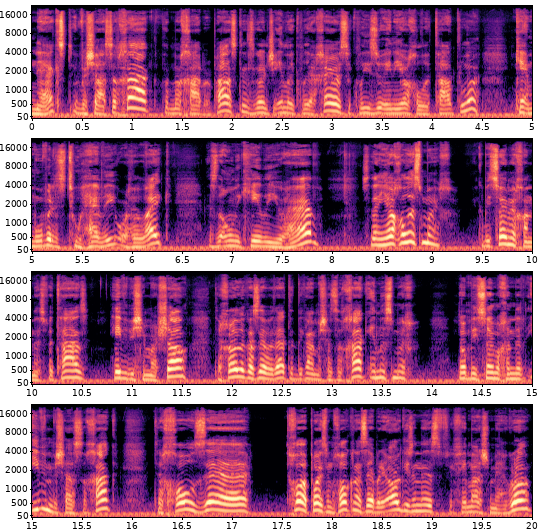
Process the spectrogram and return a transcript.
Next, v'shas the mechaber paskins going to like kliacheres, a klizu eni yochel letatla. Can't move it; it's too heavy or the like. It's the only keli you have. So then yochel ismich. Could be soymich on this. V'taz heavy b'shem Maharshal. The chol kasev that the gam achak in lismich. Don't be soymich on that even b'shas achak. The chol zeh. Chol apoisim chol knas everybody argues on this. V'chemash me'agra.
